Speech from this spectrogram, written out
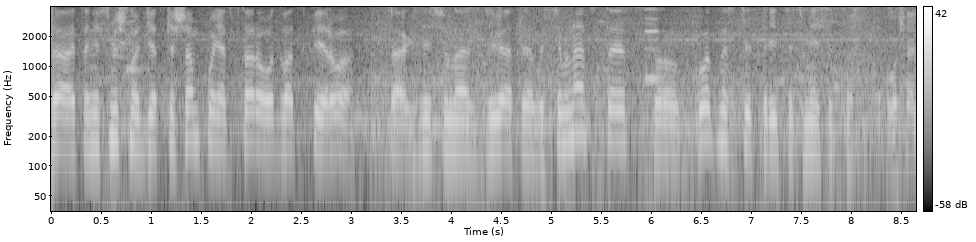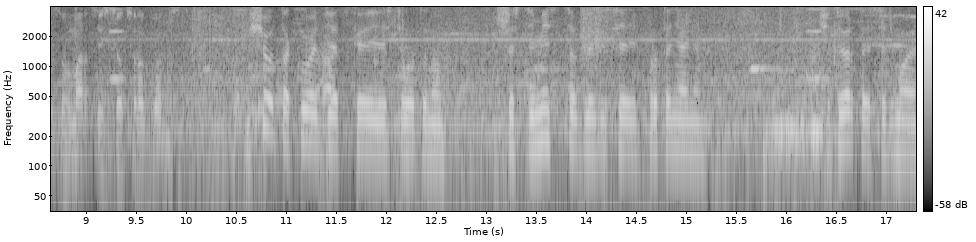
Да, это не смешно. Детский шампунь от 2 21 Так, здесь у нас 9 18 срок годности 30 месяцев. Получается, в марте истек срок годности. Еще вот такое детское есть, вот оно. 6 месяцев для детей, фрутоняня. Четвертое, седьмое.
